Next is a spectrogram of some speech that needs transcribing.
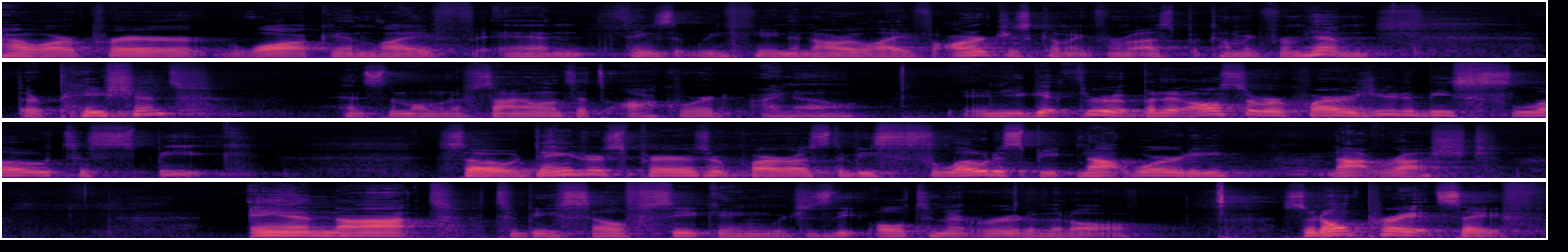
how our prayer walk in life and things that we need in our life aren't just coming from us, but coming from Him. They're patient, hence the moment of silence. It's awkward, I know, and you get through it, but it also requires you to be slow to speak. So, dangerous prayers require us to be slow to speak, not wordy, not rushed, and not to be self seeking, which is the ultimate root of it all. So don't pray it safe.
